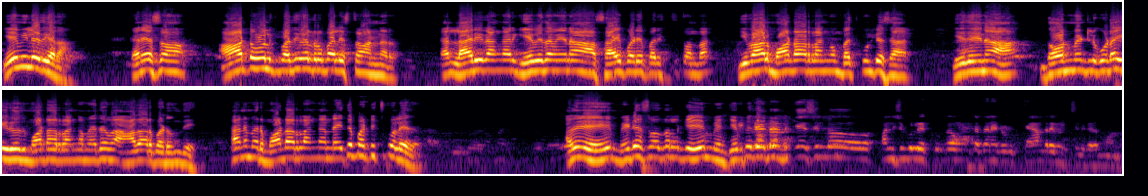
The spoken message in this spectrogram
ఏమీ లేదు కదా. కనీసం ఆటోలకు పదివేల రూపాయలు ఇస్తామన్నారు. కానీ లారీ రంగానికి ఏ విధమైన సాయపడే పరిస్థితి ఉందా? ఇవాళ మోటార్ రంగం బతుకుంటే సార్ ఏదైనా గవర్నమెంట్లు కూడా ఈరోజు మోటార్ రంగం మీద ఆధారపడి ఉంది. కానీ మరి మోటార్ రంగాన్ని అయితే పట్టించుకోలేదు. అదే మీడియా సోదరులకి మేము చెప్పేది కేసుల్లో పనిషిబుల్ ఎక్కువగా ఉంటుంది అనేటువంటి కేంద్రం ఇచ్చింది కదా మొన్న.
